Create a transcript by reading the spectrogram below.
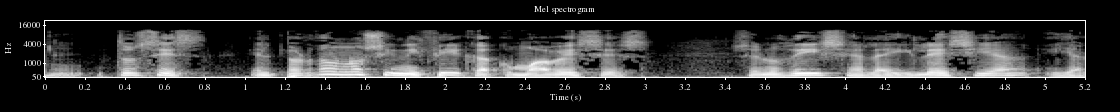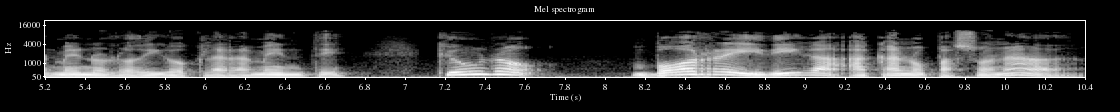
Entonces, el perdón no significa, como a veces se nos dice a la iglesia, y al menos lo digo claramente, que uno borre y diga acá no pasó nada.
